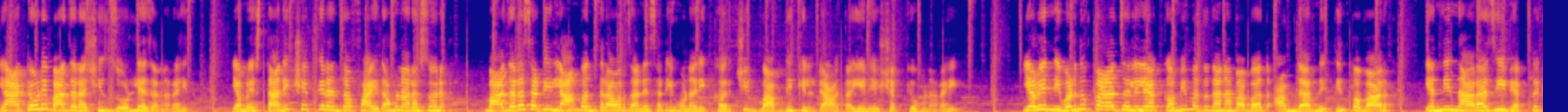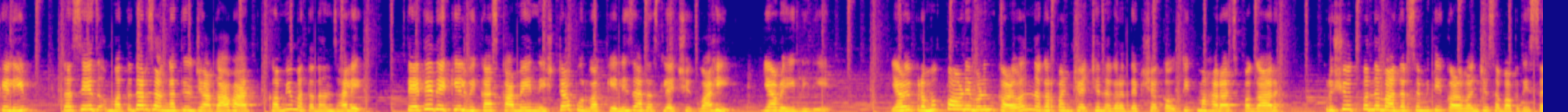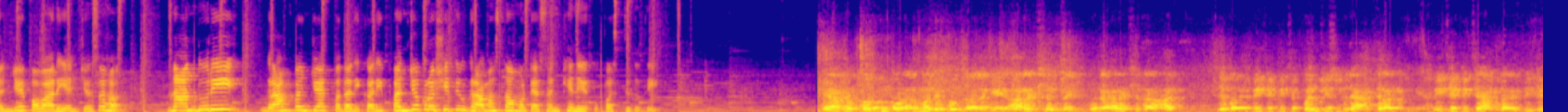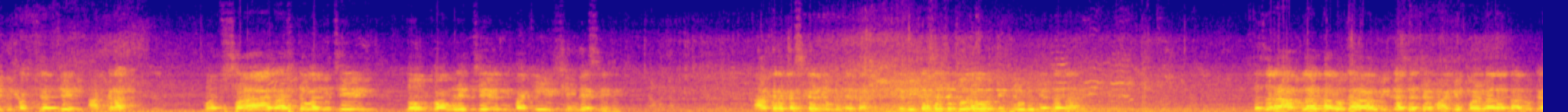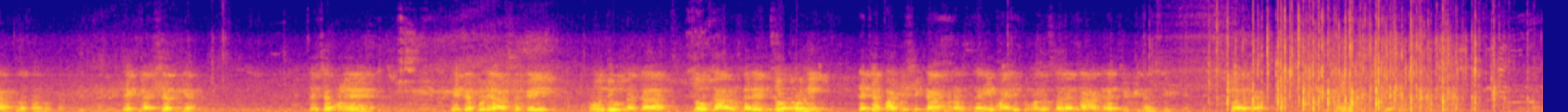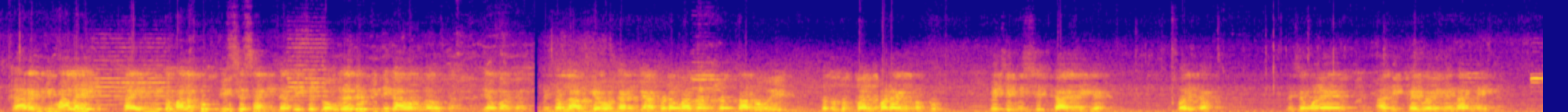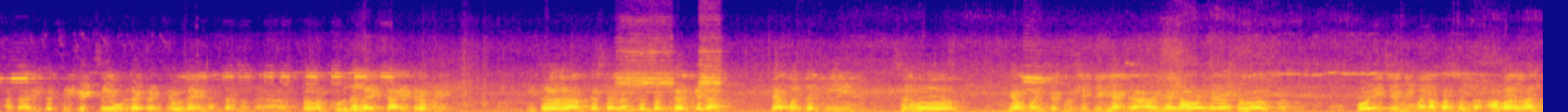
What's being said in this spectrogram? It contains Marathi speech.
या आठवडे बाजाराशी जोडले जाणार आहेत. यामुळे स्थानिक शेतकऱ्यांचा फायदा होणार असून बाजारासाठी लांब अंतरावर जाण्यासाठी होणारी खर्चिक बाब देखील टाळता येणे शक्य होणार आहे. यावेळी निवडणूक काळात झालेल्या कमी मतदानाबाबत आमदार नितीन पवार यांनी नाराजी व्यक्त केली. तसेच मतदारसंघातील ज्या गावात कमी मतदान झाले तेथे देखील विकास कामे निष्ठापूर्वक केली जात असल्याची ग्वाही यावेळी दिली आहे. यावेळी प्रमुख पाहुणे म्हणून कळवण नगरपंचायतचे नगराध्यक्ष कौतिक महाराज पगार कृषी उत्पन्न बाजार समिती कळवणचे सभापती संजय पवार यांच्यासह नांदुरी ग्रामपंचायत पदाधिकारी पंचक्रोशीतील ग्रामस्थ मोठ्या संख्येने उपस्थित होते. हे आपल्या तरुण पोरांमध्ये खूप झालं की आरक्षण जाईल कुठे आरक्षण आज जे बरे बीजेपीचे पंचवीसमध्ये अकरा बीजेपीचे आमदार आहे बीजेपी पक्षाचे अकरा. मग सहा राष्ट्रवादीचे दोन काँग्रेसचे बाकी शिंदे सेने अकरा कस काय निवडून येतात? विकासाच्या जोरावरतीच निवडून येतात ना? तर जरा आपला तालुका हा विकासाच्या मागे पडणारा तालुका आहे आपला तालुका. एक लक्षात घ्या. त्याच्यामुळे याच्यापुढे असं काही होऊ देऊ नका. जो काम करेल जो कोणी त्याच्या पाठीशी कायम राहत. ही माझी तुम्हाला सर्वांना आग्रहाची विनंती बरं का? कारण की मला एक ताईंनी तर मला खूप किस्से सांगितले. आता इथं डोंगरादेव किती गावांना होता या भागात. त्याचा लाभ घ्यावा कारण की आठवडा माझा जर चालू होईल तर तो बंद पडायला नको. याची निश्चित काळजी घ्या. बरं का. त्याच्यामुळे अधिक काही वेळ घेणार नाही. आता इथं क्रिकेटचं उद्घाटन ठेवलं आहे नंतर मग सर्व खुर्दला एक कार्यक्रम आहे. इथं आमच्या सर्वांचा सत्कार केला. त्याबद्दल मी सर्व या पंचकृषीतील ह्या गा ह्या गावाच्या सर्व बॉडीचे मी मनापासून आभार मानतो.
